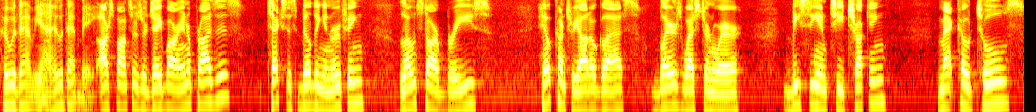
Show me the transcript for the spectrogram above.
Who would that? Yeah, who would that be? our sponsors are J Bar Enterprises, Texas Building and Roofing, Lone Star Breeze, Hill Country Auto Glass, Blair's Western Wear, BCMT Trucking, Matco Tools,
